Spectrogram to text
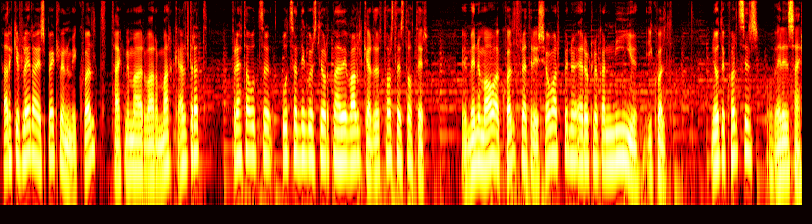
Það er ekki fleira í speklinum í kvöld. Tæknimaður var Mark Eldredd. Fretta útsendingu stjórnaði Valgerður Þorsteinsdóttir. Við minnum á að kvöldfrettir í sjómarpinu eru klukka nýju í kvöld. Njóti kvöldsins og verið sæl.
